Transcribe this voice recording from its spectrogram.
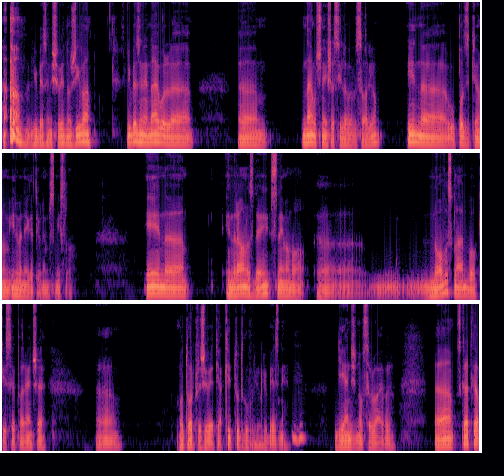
Ljubezen je še vedno živa. Ljubezen je najbolj, uh, um, najmočnejša sila v vesolju in uh, v pozitivnem in v negativnem smislu. In, uh, in ravno zdaj snemamo novo skladbo, ki se pa reče uh, Motor preživetja, ki tudi govori o ljubezni. Uh mhm. -huh. The engine of survival. Uh, skratka,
